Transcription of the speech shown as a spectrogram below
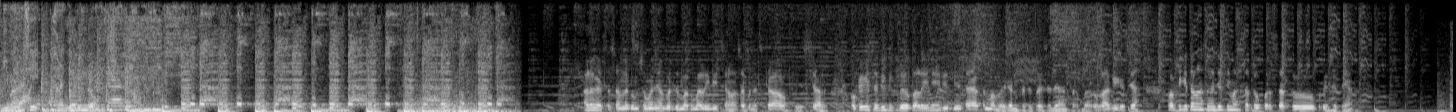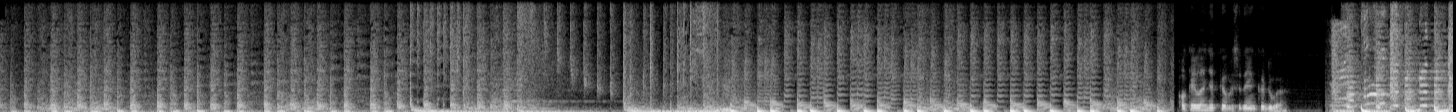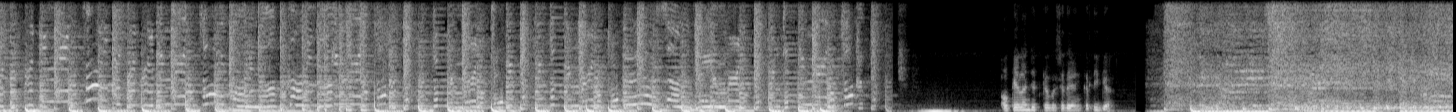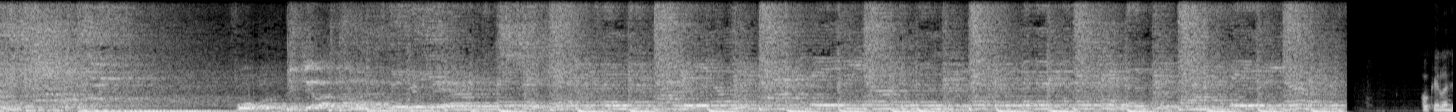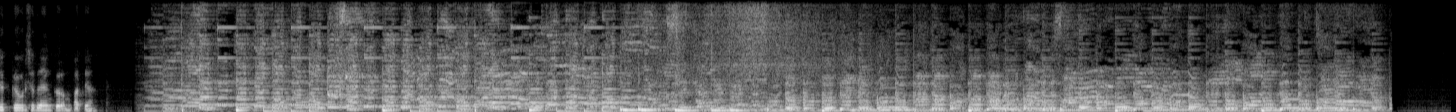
Gimana sih? Ajarin dong. Halo guys, assalamualaikum semuanya. Berjumpa kembali di channel saya Beneska Official. Oke guys, jadi di video kali ini di sini saya akan membagikan preset-preset yang terbaru lagi guys ya. Oke, kita langsung aja simak satu persatu presetnya. Oke lanjut ke versi yang kedua. Oke lanjut ke versi yang ketiga Oke lanjut ke versi yang keempat ya.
